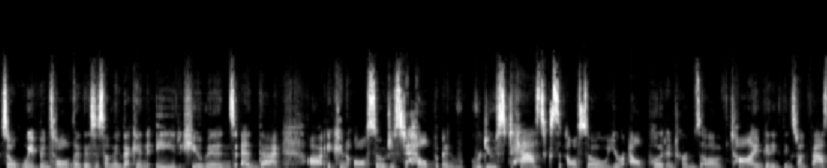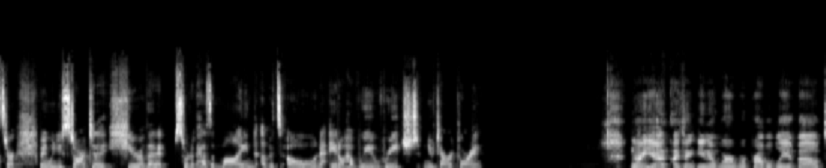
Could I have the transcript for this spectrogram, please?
So we've been told that this is something that can aid humans and that uh, it can also just help and reduce tasks, also your output in terms of time, getting things done faster. I mean, when you start to hear that it sort of has a mind of its own, you know, have we reached new territory? Not yet. I think you know we're we're probably about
